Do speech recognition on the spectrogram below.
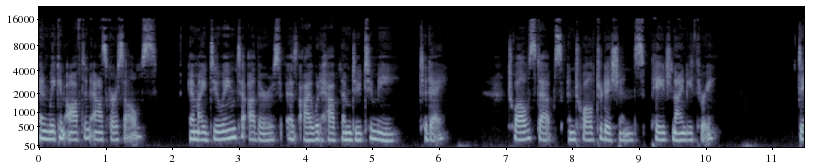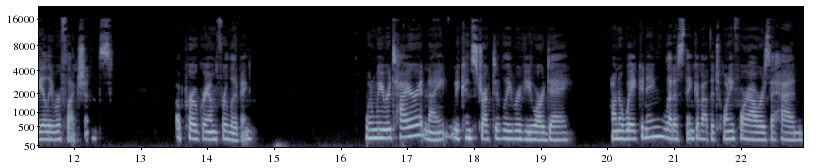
And we can often ask ourselves, Am I doing to others as I would have them do to me today? 12 Steps and 12 Traditions, page 93. Daily Reflections. A program for living. When we retire at night, we constructively review our day. On awakening, let us think about the 24 hours ahead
